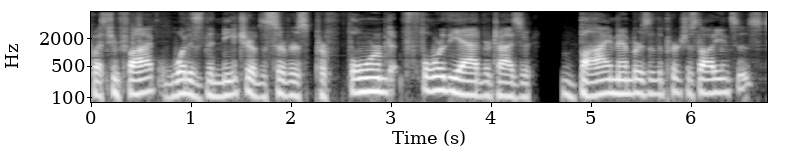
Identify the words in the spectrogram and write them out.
Question five What is the nature of the service performed for the advertiser by members of the purchased audiences?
